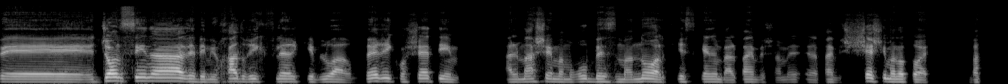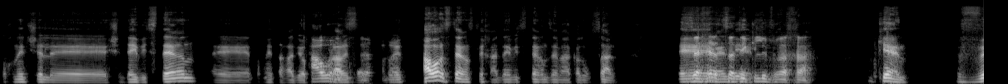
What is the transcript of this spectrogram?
וג'ון סינה ובמיוחד ריק פלר קיבלו הרבה ריקושטים על מה שהם אמרו בזמנו על קריס קניון ב-2006 אם אני לא טועה, בתוכנית של, אה, של דייוויד סטרן, אה, תוכנית הרדיו הפופולרית. הווארד סטרן, סליחה, דייוויד סטרן זה מהכדורסל. זכר אה, צדיק לברכה. כן, ו...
